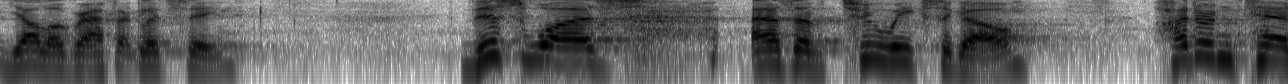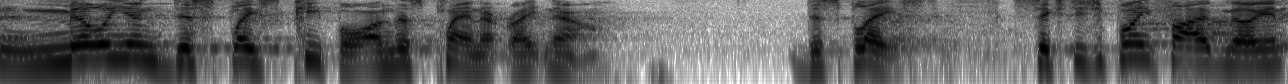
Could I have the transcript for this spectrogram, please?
yellow graphic, let's see. This was, as of two weeks ago, 110 million displaced people on this planet right now. Displaced. 62.5 million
